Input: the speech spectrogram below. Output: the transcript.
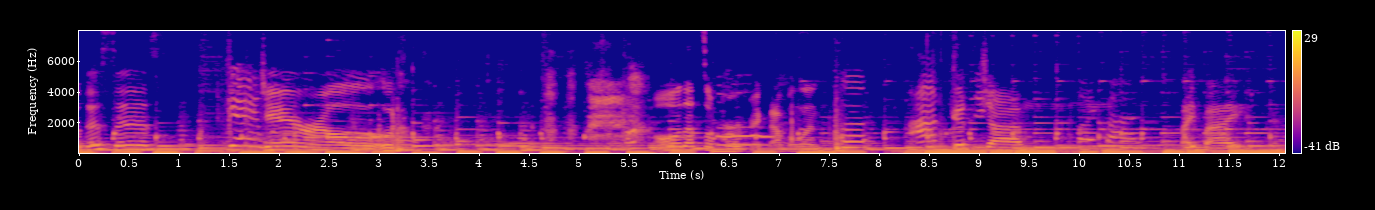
So this is Gerald. oh, that's so perfect, Evelyn. Good job. Bye bye. Bye bye.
